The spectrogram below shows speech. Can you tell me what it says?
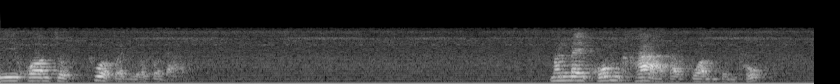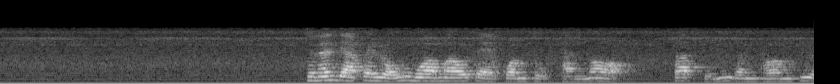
มีความสุขทั่วประเดียวก็ได้ มันไม่คุ้มค่ากับความเป็นทุกข์ ฉะนั้นอย่าไปหลงมัวเมาแต่ความสุขทางนอกทรัพย์สินเงินทองชื่อ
